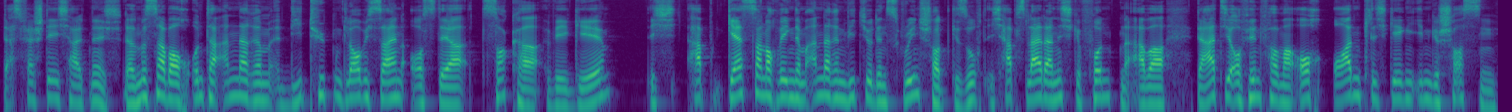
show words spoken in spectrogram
Das verstehe ich halt nicht. Das müssen aber auch unter anderem die Typen, glaube ich, sein aus der Zocker-WG, ich habe gestern noch wegen dem anderen Video den Screenshot gesucht. Ich habe es leider nicht gefunden, aber da hat die auf jeden Fall mal auch ordentlich gegen ihn geschossen.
